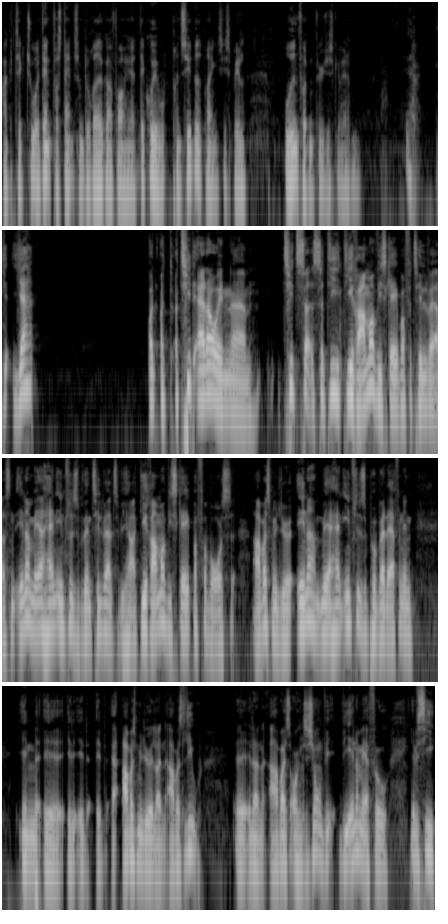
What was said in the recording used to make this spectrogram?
arkitektur i den forstand, som du redegør for her, det kunne jo i princippet bringes i spil uden for den fysiske verden. Ja, ja. Og, og, og tit er der jo en... Øh, tit så, så de, de rammer, vi skaber for tilværelsen, ender med at have en indflydelse på den tilværelse, vi har. De rammer, vi skaber for vores arbejdsmiljø, ender med at have en indflydelse på, hvad det er for en, en, øh, et, et, et arbejdsmiljø eller en arbejdsliv øh, eller en arbejdsorganisation, vi, vi ender med at få. Jeg vil sige,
